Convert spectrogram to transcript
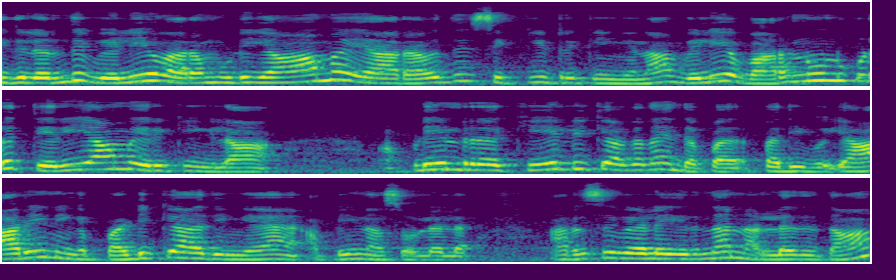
இதிலிருந்து வெளியே வர முடியாமல் யாராவது சிக்கிட்டு இருக்கீங்கன்னா வெளியே வரணும்னு கூட தெரியாமல் இருக்கீங்களா? அப்படின்ற கேள்விக்காக தான் இந்த ப பதிவு. யாரையும் நீங்கள் படிக்காதீங்க அப்படின்னு நான் சொல்லலை. அரசு வேலை இருந்தால் நல்லது தான்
